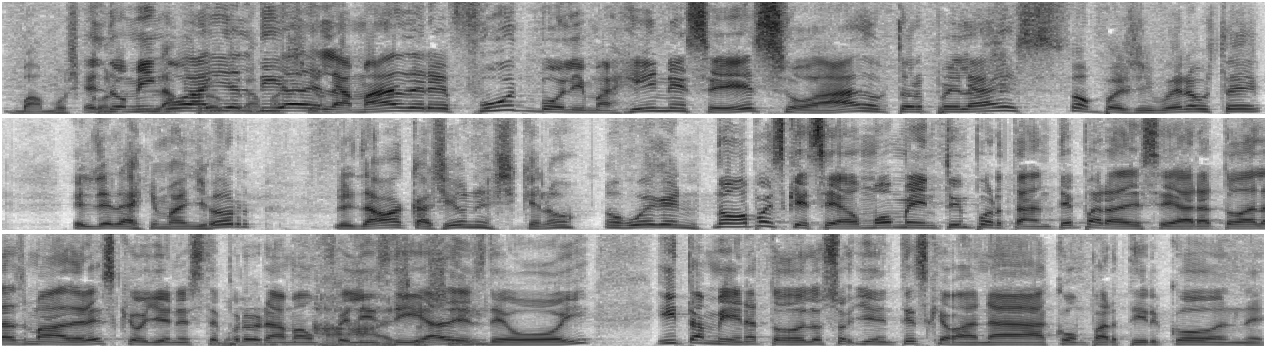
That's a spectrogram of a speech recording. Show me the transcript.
vamos El domingo hay el Día de la Madre Fútbol, imagínese eso, ¿ah, doctor Peláez? No, pues si fuera usted el de la mayor, les da vacaciones, que no, no jueguen. No, pues que sea un momento importante para desear a todas las madres que oyen este Bueno, programa un ah, feliz día sí. desde hoy y también a todos los oyentes que van a compartir con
